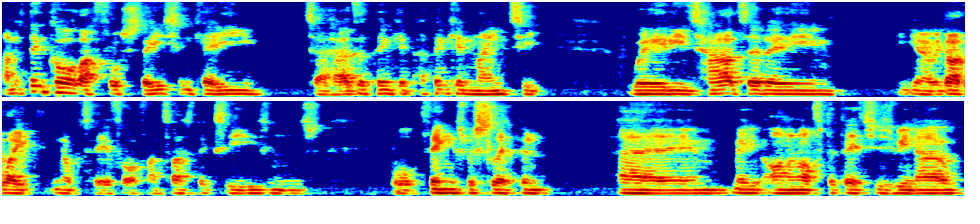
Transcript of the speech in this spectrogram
and I think all that frustration came to head. I think in, I think in '90 where he's had a, um, you know, he'd had like, you know, three or four fantastic seasons, but things were slipping, um, maybe on and off the pitch, as we know.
